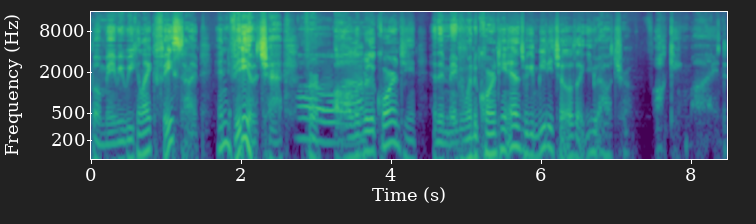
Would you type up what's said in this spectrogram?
but maybe we can like FaceTime and video chat for all over the quarantine, and then maybe when the quarantine ends, we can meet each other. I was like, you out your fucking mind.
